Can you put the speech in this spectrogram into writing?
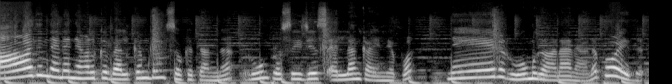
ആദ്യം തന്നെ ഞങ്ങൾക്ക് വെൽക്കം ഡ്രിങ്ക്സ് ഒക്കെ തന്ന് റൂം പ്രൊസീജിയേഴ്സ് എല്ലാം കഴിഞ്ഞപ്പോൾ നേരെ റൂം കാണാനാണ് പോയത്.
